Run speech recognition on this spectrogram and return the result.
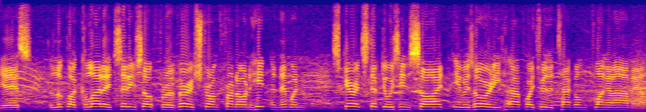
Yes, it looked like Koloto had set himself for a very strong front-on hit, and then when Skerrett stepped to his inside, he was already halfway through the tackle and flung an arm out.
